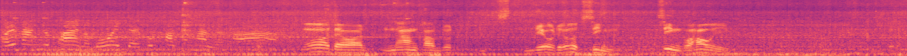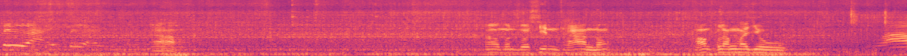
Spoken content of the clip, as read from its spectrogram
ไว้นั่งจะท่ายนะบ่ไว้ใจพวกเขาทั้งนั้นแหละค่ะโอ้แต่ว่านั่งขับรถเลี้ยวเด้อสิ่งสิ่งก็เฮาอีกเตื่อยเตื่อยอ้าว อ้าวมันบ่สิ้นทางเนาะเฮากำลังมาอยู่ว้า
